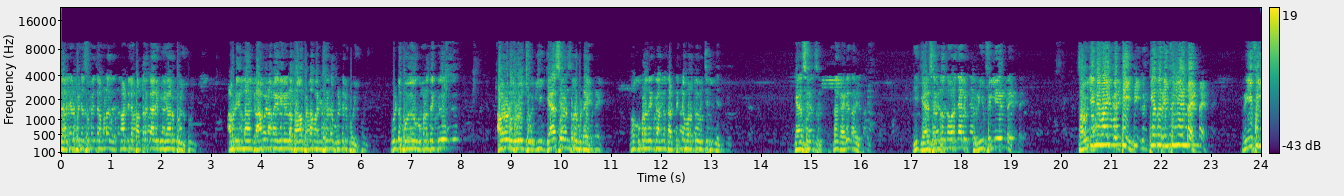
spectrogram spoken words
തെരഞ്ഞെടുപ്പിന്റെ സമയത്ത് നമ്മൾ നാട്ടിലെ പത്രക്കാർ ബീഹാർ പോയി. അവിടെ നിന്ന് ഗ്രാമീണ മേഖലയിലുള്ള പാവപ്പെട്ട മനുഷ്യരുടെ വീട്ടിൽ പോയി. വീട്ടിൽ പോയി നോക്കുമ്പോഴത്തേക്ക് അവരോട് ചോദിച്ചു ഈ ഗ്യാസ് സിലിണ്ടർ ഇവിടെ നോക്കുമ്പോഴത്തേക്ക് അങ്ങ് തട്ടിന്റെ പുറത്ത് വെച്ചിരിക്കും ഗ്യാസ് സിലിണ്ടർ എന്താ കാര്യം അറിയാം ഈ ഗ്യാസ് സിലിണ്ടർ എന്ന് പറഞ്ഞാൽ റീഫിൽ ചെയ്യണ്ടേ? സൗജന്യമായി കിട്ടി. കിട്ടിയത് റീഫിൽ ചെയ്യണ്ടേ? റീഫിൽ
